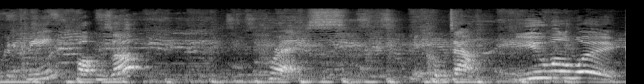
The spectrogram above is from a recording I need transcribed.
We're gonna clean, bottoms up, press, and come down. You will work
